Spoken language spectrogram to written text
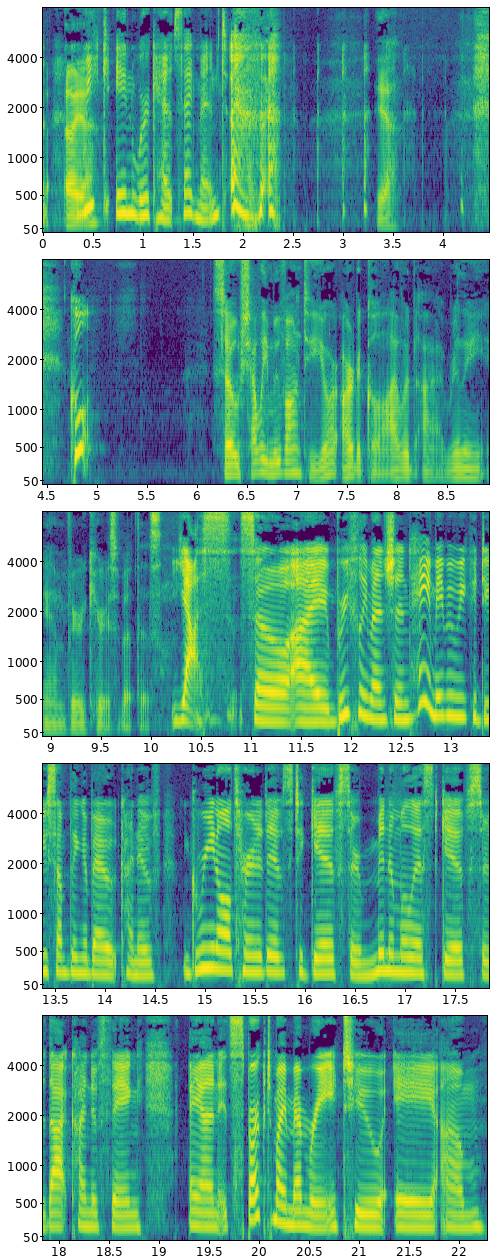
Oh, yeah? week in workout segment. Yeah. cool. So, shall we move on to your article? I would, I really am very curious about this. Yes. So I briefly mentioned, hey, maybe we could do something about kind of green alternatives to gifts or minimalist gifts or that kind of thing. And it sparked my memory to a um,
